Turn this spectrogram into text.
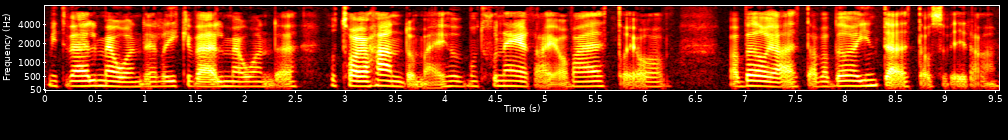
mitt välmående eller icke välmående. Hur tar jag hand om mig? Hur motionerar jag? Vad äter jag? Vad bör jag äta? Vad bör jag inte äta? Och så vidare.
